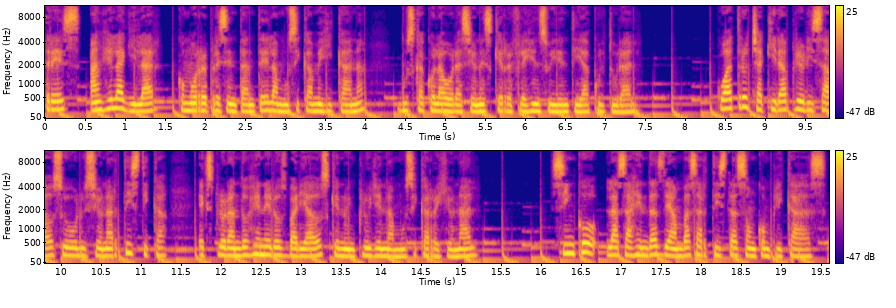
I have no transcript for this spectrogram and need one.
3. Ángela Aguilar, como representante de la música mexicana, busca colaboraciones que reflejen su identidad cultural. 4. Shakira ha priorizado su evolución artística, explorando géneros variados que no incluyen la música regional. 5. Las agendas de ambas artistas son complicadas,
